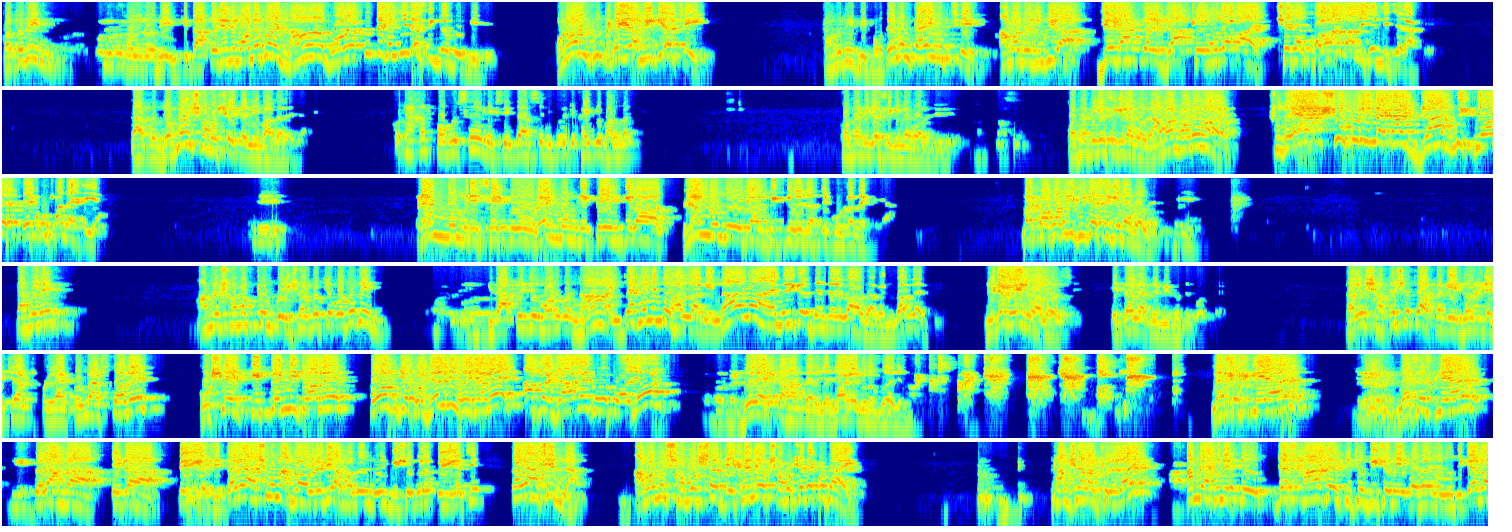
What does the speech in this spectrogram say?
কতদিন? পনেরো দিন। কিন্তু আপনি যদি মনে করেন, না বড় ডাক্তার দেখাচ্ছি না সিঙ্গাপুর গিয়ে। ওনার ওষুধ খাইয়ে আমি কি আছি? তাহলেই বিপদ। এবং তাই হচ্ছে আমাদের রুগীরা যে ডাক্তারের ড্রাগ খেয়ে মজা পায়, সেটা কলার বালিশের নিচে রাখে। তারপর যখন সমস্যা এটা নিয়ে বাজারে যায় ঢাকার প্রফেসর লিখছে, এটা এটা খাইতে ভালো লাগে। কথা ঠিক আছে কিনা বলেন? কথা ঠিক আছে কিনা বলেন? আমার মনে হয় শুধু একশো কোটি টাকার ড্রাগ বিক্রি হয় একুশা দেখাইয়া। র্যান্ডমলি সেক্রো র্যান্ডমলি পেন কিলার র্যান্ডমলি ওই ড্রাগ বিক্রি হয়ে যাচ্ছে কোটা দেখাইয়া বা কথা বলি ঠিক আছে কিনা বলেন? তাহলে আমরা সমর্থন করি, সর্বোচ্চ কতদিন? কিন্তু আপনি যদি মনে করেন, না, এটা খেলে তো ভালো লাগে। না না আমেরিকান সেন্টারে যাওয়া যাবেন না ভাবলেন এটা খেলেই তো ভালো আছে এটাও আপনি বিপদে পড়বেন। তাহলে সাথে সাথে আপনাকে এই ধরনের নেচার প্ল্যাটফর্মে আসতে হবে, কোষের ট্রিটমেন্ট নিতে হবে কোষ যখন হেলদি হয়ে যাবে, আপনার ড্রাগের কোনো প্রয়োজন, ধরে একটা হাত তালি যায় ড্রাগের কোনো প্রয়োজন মেসেজ ক্লিয়ার মেসেজ ক্লিয়ার তাহলে আমরা এটা পেয়ে গেছি। তাহলে আসুন, আমরা অলরেডি আমাদের মূল বিষয়গুলো পেয়ে গেছি। তাহলে আসেন না। আমাদের সমস্যা যেখানে হোক, সমস্যাটা কোথায়? ফাংশনাল ছেলেরাই, আমরা এখন একটু জাস্ট হার্টের কিছু বিষয় নিয়ে কথা বলব। যে কেন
